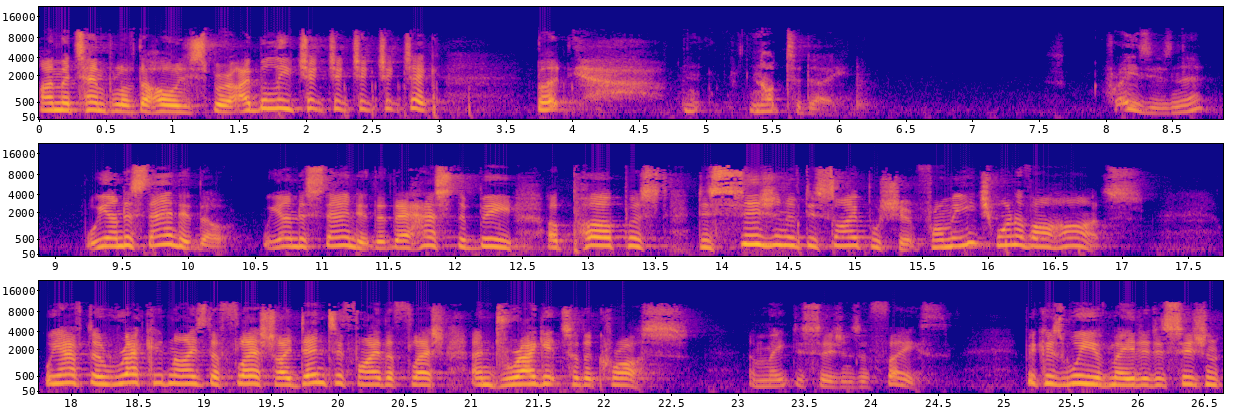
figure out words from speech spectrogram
I'm a temple of the Holy Spirit. I believe, check, check, check, check, check. But, not today. Crazy, isn't it? We understand it though. We understand it that there has to be a purposed decision of discipleship from each one of our hearts. We have to recognize the flesh, identify the flesh, and drag it to the cross and make decisions of faith. Because we have made a decision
